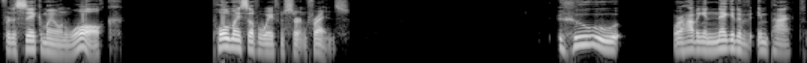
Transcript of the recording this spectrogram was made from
for the sake of my own walk, pull myself away from certain friends who were having a negative impact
